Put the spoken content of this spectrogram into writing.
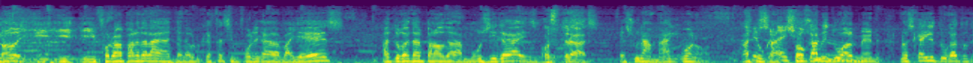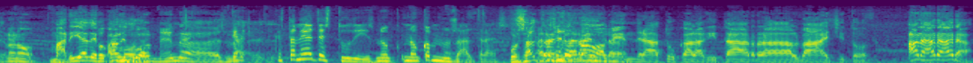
No, i, i, i forma part de la- de l'Orquestra Sinfònica del Vallès, ha tocat al Palau de la Música... És, Ostres. És una màquina... Bueno, ha Això és- tocat, això toca és un- habitualment. No és que hagi tocat un dia, no, no. Maria de toca Pavó. habitualment, eh, és una... Que, aquesta noia té estudis, no, no com nosaltres. Vosaltres Ara com entra, vau aprendre a tocar la guitarra, el baix i tot? Ara, ara, ara.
